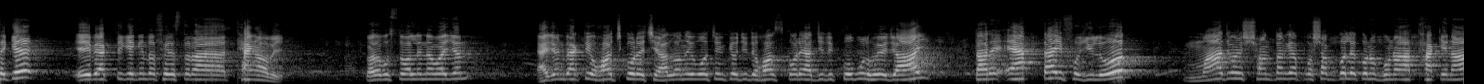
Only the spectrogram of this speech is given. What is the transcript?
থেকে এই ব্যক্তিকে কিন্তু ফেরেশতারা ঠ্যাঙাবে কথা বুঝতে পারলেন না, ভাইজান? একজন ব্যক্তি হজ করেছে, আল্লাহ নবী বলছেন, কেউ যদি হজ করে আর যদি কবুল হয়ে যায়, তার একটাই ফজিলত মা যখন সন্তানকে প্রসব করলে কোনো গুনাহ থাকে না,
